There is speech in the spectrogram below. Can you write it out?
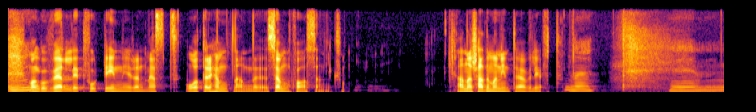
Mm. Man går väldigt fort in i den mest återhämtande sömnfasen. Liksom. Annars hade man inte överlevt. Nej. Ehm,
